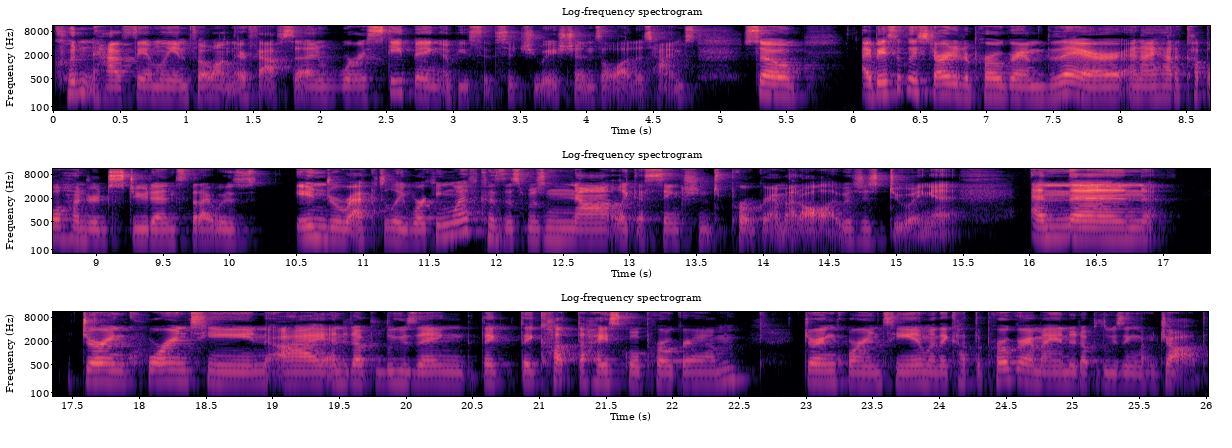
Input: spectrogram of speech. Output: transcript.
couldn't have family info on their FAFSA and were escaping abusive situations a lot of times. So I basically started a program there and I had a couple hundred students that I was indirectly working with because this was not like a sanctioned program at all. I was just doing it. And then during quarantine, I ended up losing they they cut the high school program during quarantine. When they cut the program, I ended up losing my job.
